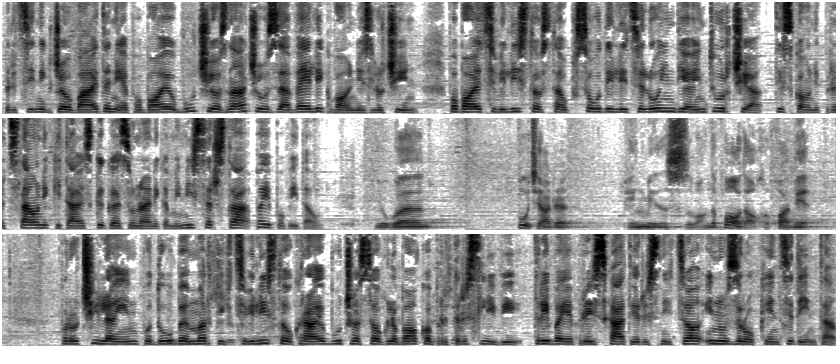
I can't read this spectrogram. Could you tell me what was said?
predsednik Joe Biden je poboje v Buči označil za velik vojni zločin. Poboje civilistov sta obsodili celo Indija in Turčija. Tiskovni predstavnik kitajskega zunanjega ministerstva pa je povedal. Poročila in podobe mrtvih civilistov v kraju Buča so globoko pretresljivi. Treba je preiskati resnico in vzroke incidenta.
